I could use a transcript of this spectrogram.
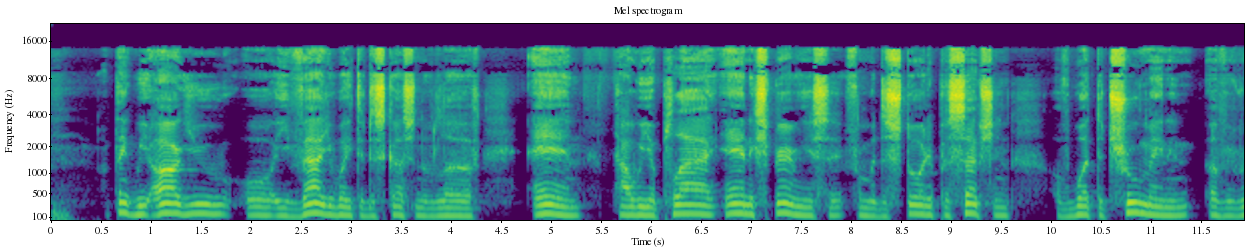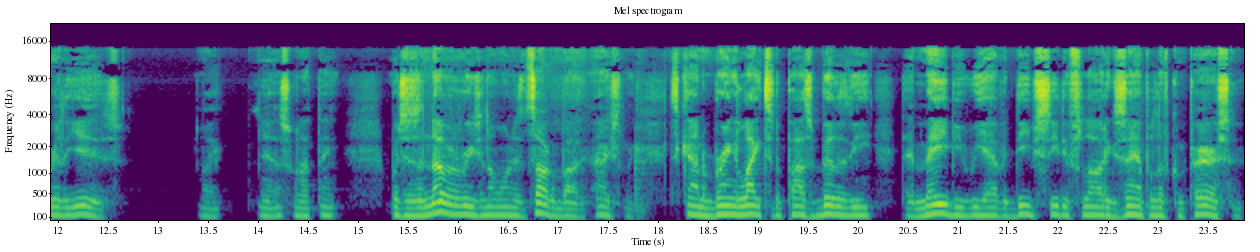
I think we argue or evaluate the discussion of love and how we apply and experience it from a distorted perception of what the true meaning of it really is. Like, yeah, that's what I think. Which is another reason I wanted to talk about it, actually, to kind of bring light to the possibility that maybe we have a deep seated, flawed example of comparison,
